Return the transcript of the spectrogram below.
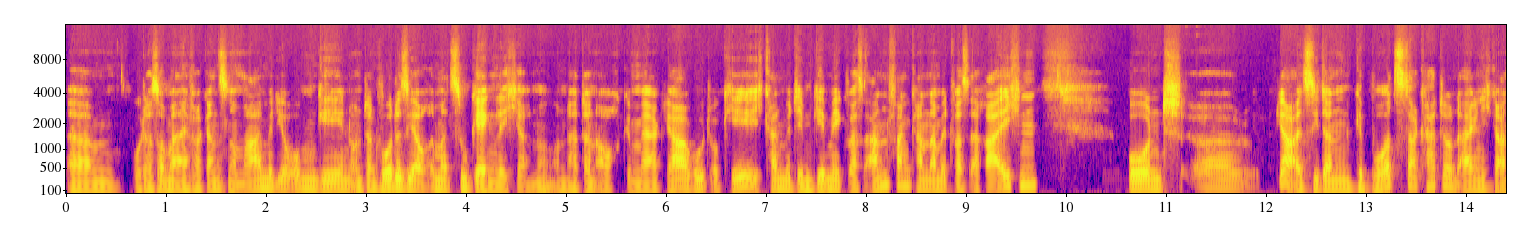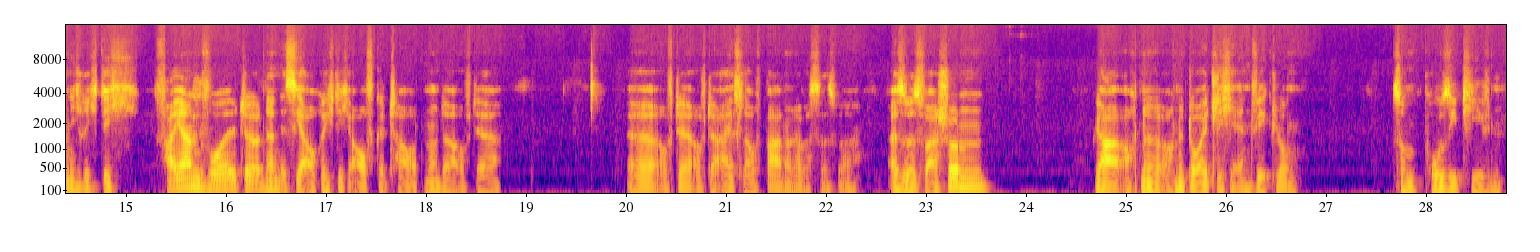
Ähm, oder soll man einfach ganz normal mit ihr umgehen? Und dann wurde sie auch immer zugänglicher ne? und hat dann auch gemerkt, ja gut, okay, ich kann mit dem Gimmick was anfangen, kann damit was erreichen. Und äh, ja, als sie dann Geburtstag hatte und eigentlich gar nicht richtig feiern wollte, und dann ist sie auch richtig aufgetaut, ne? da auf der, äh, auf der, auf der Eislaufbahn oder was das war. Also es war schon, ja, auch eine, auch eine deutliche Entwicklung zum Positiven.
